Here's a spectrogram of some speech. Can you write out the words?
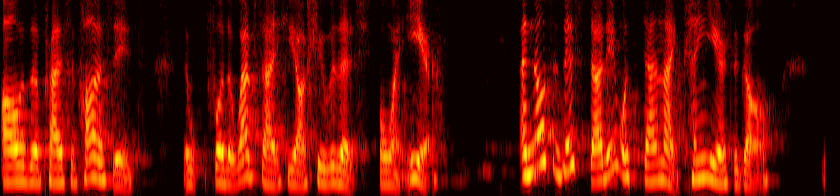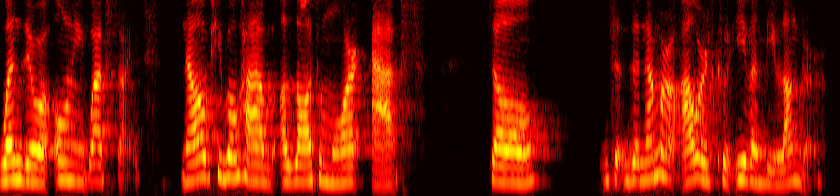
all the privacy policies for the website he or she visits for one year. And note this study was done like 10 years ago when there were only websites, Now people have a lot more apps. So the, the number of hours could even be longer.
